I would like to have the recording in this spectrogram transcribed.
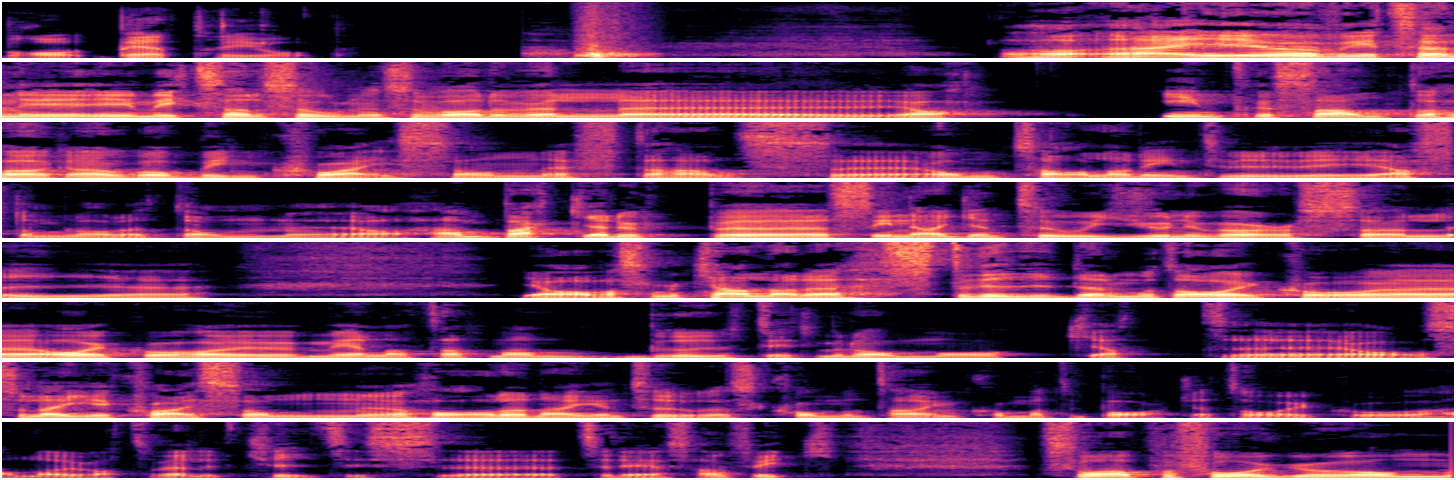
bra, bättre jobb. Ja, I övrigt sen i, i mixade zonen så var det väl eh, ja, intressant att höra Robin Quaison efter hans eh, omtalade intervju i Aftonbladet. Om, eh, ja, han backade upp eh, sin agentur Universal i eh, ja, vad ska man kalla det, striden mot AIK. Eh, AIK har ju menat att man brutit med dem och att eh, ja, så länge Quaison har den agenturen så kommer inte han komma tillbaka till AIK. Han har ju varit väldigt kritisk eh, till det. Så han fick svara på frågor om,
